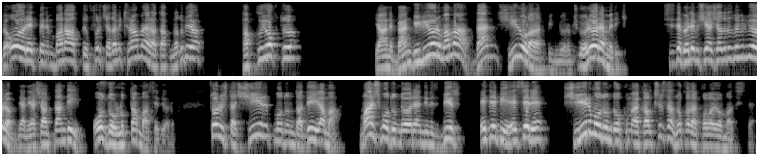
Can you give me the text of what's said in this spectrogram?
Ve o öğretmenin bana attığı fırçada bir travma yarattı. Aklımda duruyor. Hakkı yoktu. Yani ben biliyorum ama ben şiir olarak bilmiyorum. Çünkü öyle öğrenmedik. Siz de böyle bir şey yaşadınız mı bilmiyorum. Yani yaşantıdan değil. O zorluktan bahsediyorum. Sonuçta şiir modunda değil ama marş modunda öğrendiğiniz bir edebi eseri şiir modunda okumaya kalkışırsanız o kadar kolay olmaz işte.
